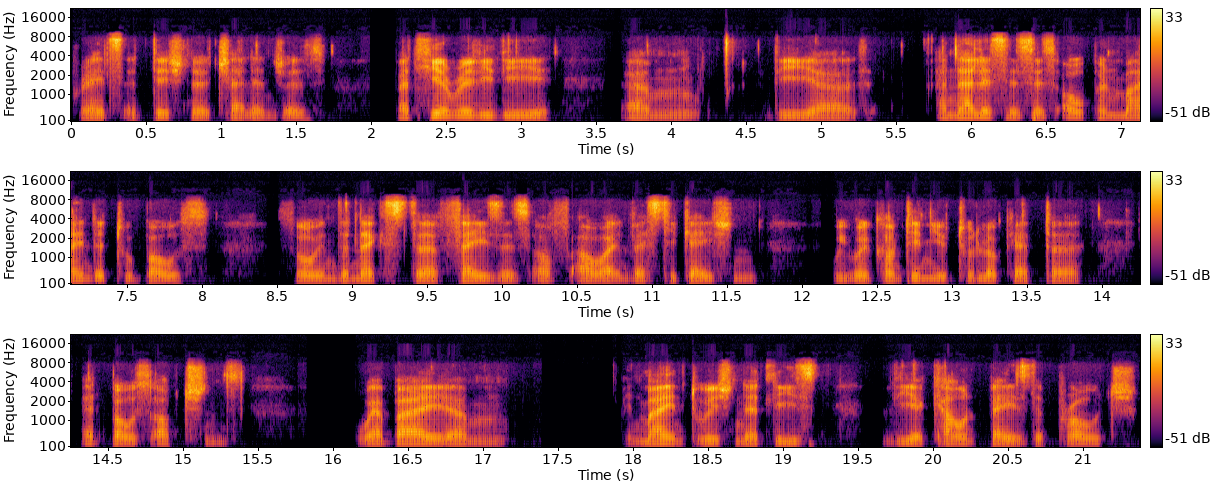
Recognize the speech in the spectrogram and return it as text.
creates additional challenges. But here, really, the um, the uh, analysis is open-minded to both. So, in the next uh, phases of our investigation, we will continue to look at uh, at both options, whereby um, in my intuition at least, the account-based approach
